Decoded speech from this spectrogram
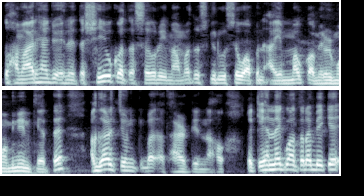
تو ہمارے ہاں جو اہل تشیع کا تصور امامت اس کی روح سے وہ اپنے ائمہ کو امیر المومنین کہتے ہیں، اگرچہ ان کے پاس اتھارٹی نہ ہو۔ تو کہنے کا مطلب ہے کہ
